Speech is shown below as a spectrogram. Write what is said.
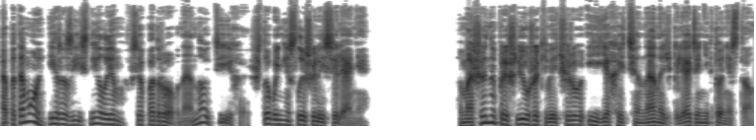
А потому и разъяснил им все подробно, но тихо, чтобы не слышали селяне. Машины пришли уже к вечеру, и ехать на ночь глядя никто не стал.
